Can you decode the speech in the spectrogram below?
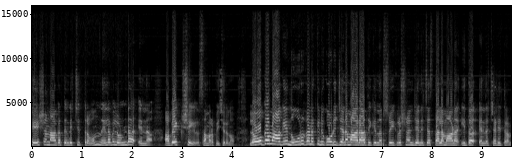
ശേഷനാഗത്തിന്റെ ചിത്രവും നിലവിലുണ്ട് എന്ന് അപേക്ഷയിൽ സമർപ്പിച്ചിരുന്നു. ലോകമാകെ നൂറുകണക്കിന് കോടി ജനം ആരാധിക്കുന്ന ശ്രീകൃഷ്ണൻ ജനിച്ച സ്ഥലമാണ് ഇത് എന്ന ചരിത്രം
